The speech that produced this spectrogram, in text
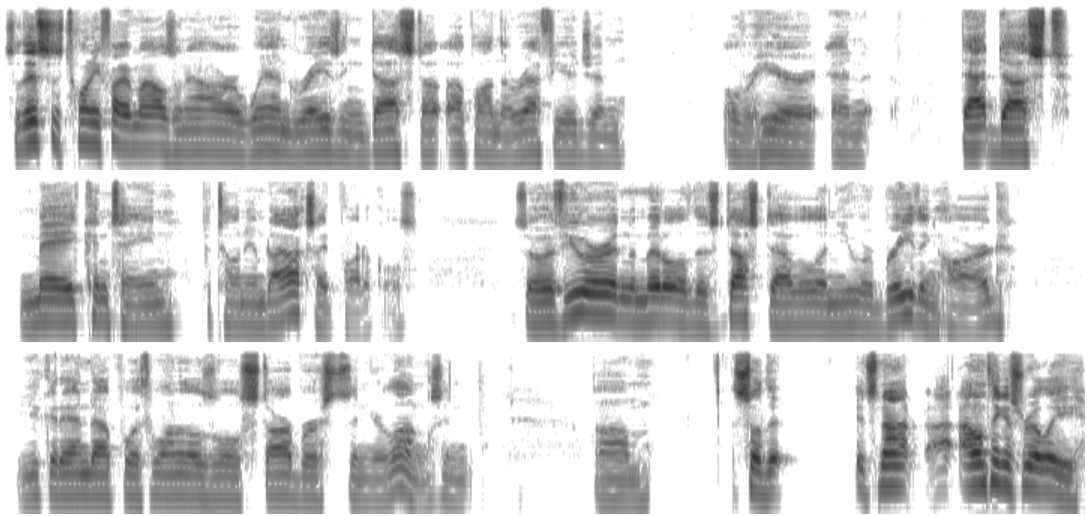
So this is 25 miles an hour wind raising dust up on the refuge and over here, and that dust may contain plutonium dioxide particles. So if you were in the middle of this dust devil and you were breathing hard, you could end up with one of those little starbursts in your lungs. And um, so that it's not, I don't think it's really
